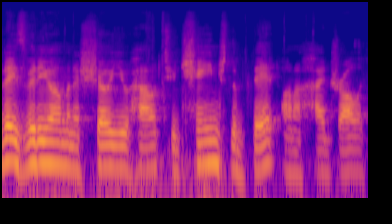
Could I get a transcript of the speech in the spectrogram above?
Today's video I'm going to show you how to change the bit on a hydraulic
